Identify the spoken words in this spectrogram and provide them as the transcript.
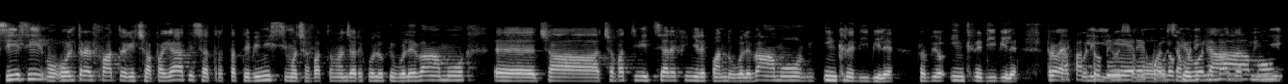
sì, sì, oltre al fatto che ci ha pagate, ci ha trattate benissimo, ci ha fatto mangiare quello che volevamo, eh, ci, ha, ci, ha, fatto iniziare e finire quando volevamo, incredibile, proprio incredibile. Però ci ecco lì noi siamo, siamo di volevamo. casa, quindi...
